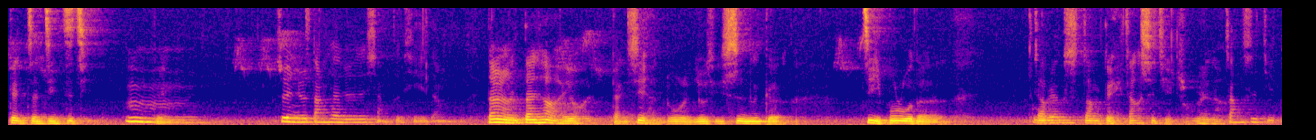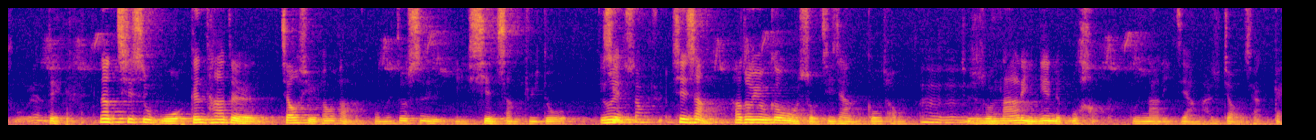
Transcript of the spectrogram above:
更增进自己。嗯，对所以你就当下就是想这些这样。当然，当下还有感谢很多人，尤其是那个自己部落的张张对张世杰主任啊。张世杰主任，对那其实我跟他的教学方法，我们都是以线上居多，因为线上他都用跟我手机这样沟通，嗯嗯，就是说哪里念的不好，或者哪里这样，他就叫我这样改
